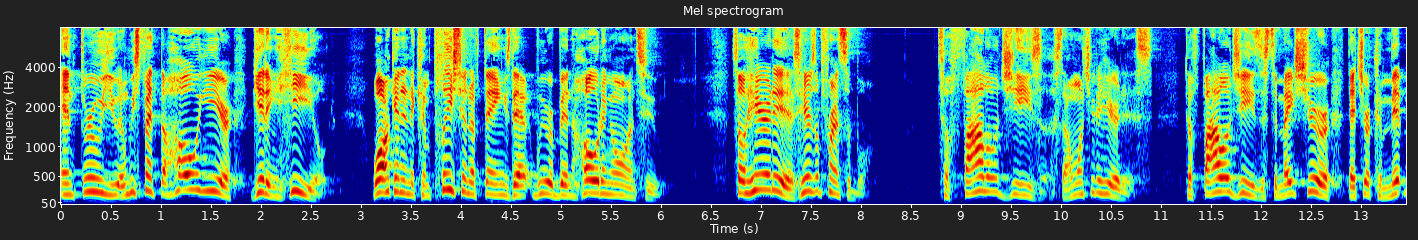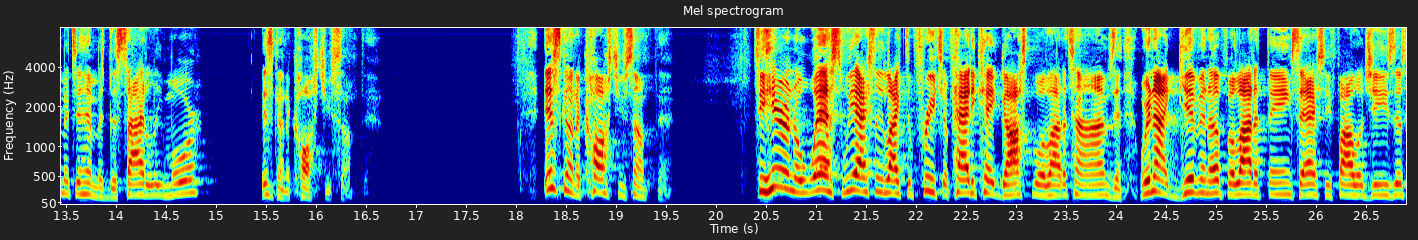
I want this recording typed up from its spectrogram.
and through you. And we spent the whole year getting healed, walking in the completion of things that we were been holding on to. So here it is. Here's a principle. To follow Jesus, I want you to hear this. To follow Jesus, to make sure that your commitment to him is decidedly more, it's going to cost you something it's going to cost you something. See, here in the West, we actually like to preach a patty cake gospel a lot of times, and we're not giving up a lot of things to actually follow Jesus.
